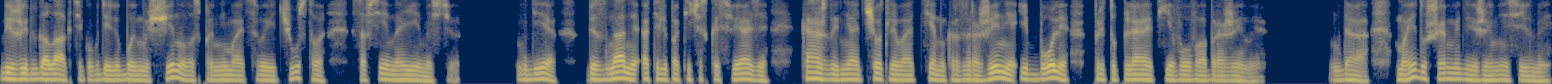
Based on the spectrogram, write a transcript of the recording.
бежит в галактику, где любой мужчина воспринимает свои чувства со всей наивностью. Где, без знания о телепатической связи, Каждый неотчетливый оттенок раздражения и боли притупляет его воображение. Да, мои душевные движения сильны.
